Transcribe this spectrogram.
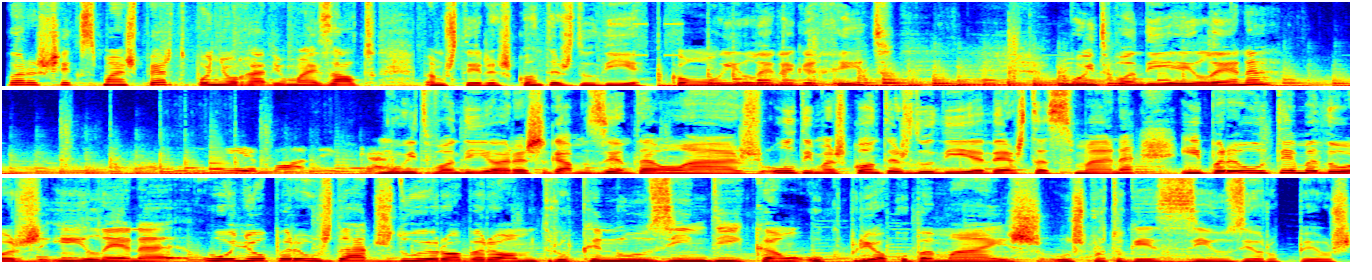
Agora chegue-se mais perto, ponha o rádio mais alto. Vamos ter as contas do dia com Helena Garrido. Muito bom dia, Helena. Bom dia, Mónica. Muito bom dia. Ora, chegamos então às últimas contas do dia desta semana e para o tema de hoje, Helena olhou para os dados do Eurobarómetro que nos indicam o que preocupa mais os portugueses e os europeus.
